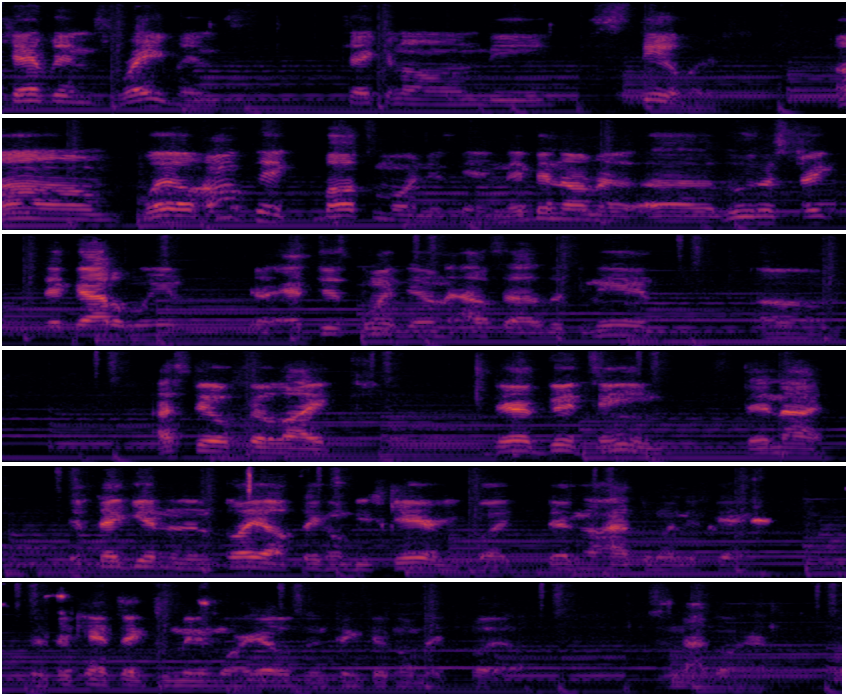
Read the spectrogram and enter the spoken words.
Kevin's Ravens taking on the Steelers. Um, well, I'm gonna pick Baltimore in this game. They've been on a, a losing streak. They got to win. Uh, At this point, they're on the outside looking in. Um, I still feel like they're a good team. They're not. If they get in the playoffs, they're gonna be scary, but they're gonna have to win this game. 'Cause They can't take too many more L's and think they're gonna make the playoffs. Not gonna happen. So,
